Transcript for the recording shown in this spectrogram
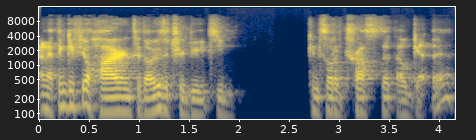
and I think if you're hiring for those attributes, you can sort of trust that they'll get there.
